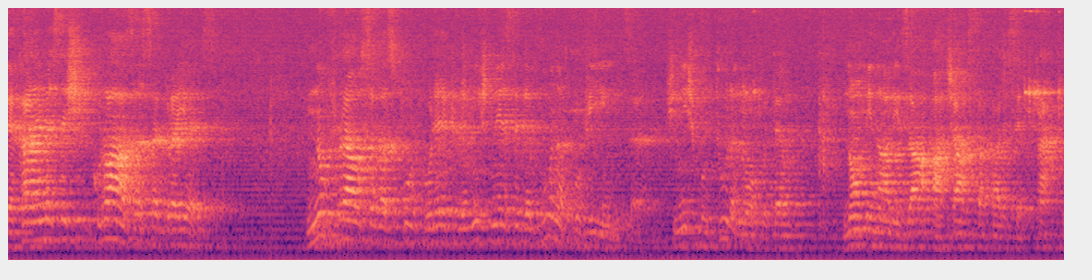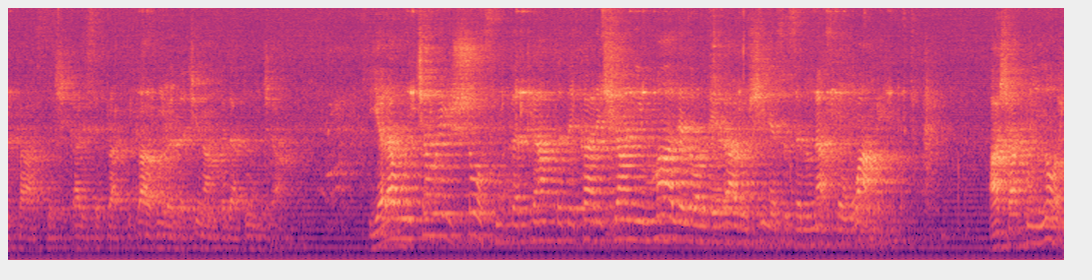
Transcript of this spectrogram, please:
de care mi este și groază să grăiesc. Nu vreau să vă spun cu urechile, nici nu este de bună cuvință și nici cultură nu o putem nominaliza aceasta care se practică astăzi și care se practica în rădăcina încă de atunci. Erau în cea mai josnică treaptă de care și animalelor le era rușine să se numească oameni, așa cum noi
